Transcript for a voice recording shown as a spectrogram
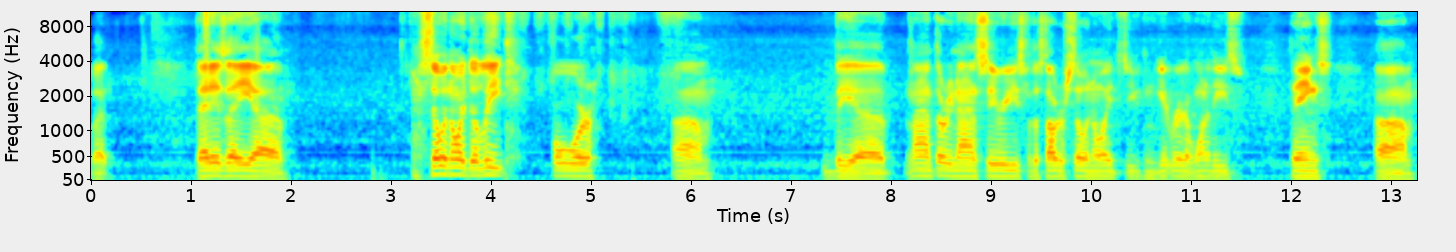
But that is a uh, solenoid delete for um, the uh, 939 series for the starter solenoid. So you can get rid of one of these things. Um,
